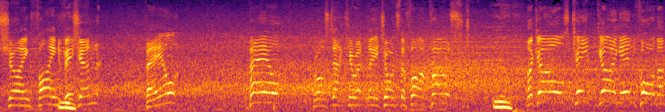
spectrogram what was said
showing fine Hmm. vision. Bale. Bale. Crossed accurately towards the far post. Mm. The goals keep going in for them.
